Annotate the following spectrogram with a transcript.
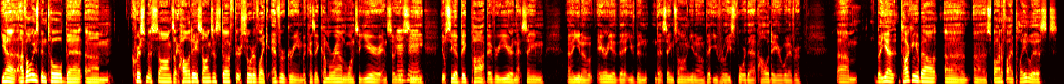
Yeah, I've always been told that um, Christmas songs, like holiday songs and stuff, they're sort of like evergreen because they come around once a year, and so you'll mm-hmm. see you'll see a big pop every year in that same uh, you know area that you've been that same song you know that you've released for that holiday or whatever. Um, but yeah, talking about uh, uh, Spotify playlists,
